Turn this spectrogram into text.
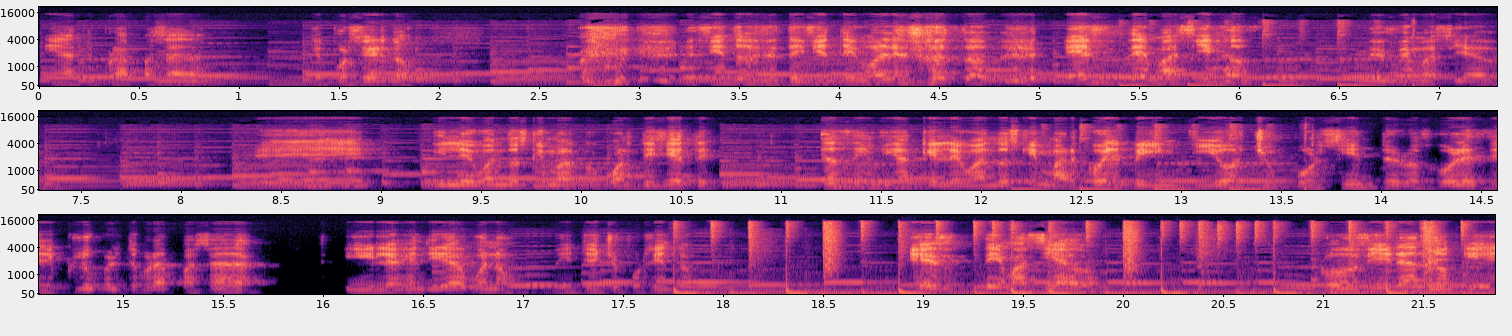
en la temporada pasada. Que por cierto, de 167 goles, esto es demasiado. Es demasiado. Eh, y Lewandowski marcó 47. Eso significa que Lewandowski marcó el 28% de los goles del club la temporada pasada. Y la gente dirá, bueno, 28%. Es demasiado. Considerando que,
